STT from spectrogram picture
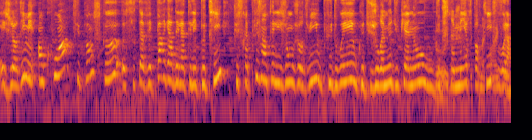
Et je leur dis, mais en quoi tu penses que euh, si t'avais pas regardé la télé petit, tu serais plus intelligent aujourd'hui ou plus doué ou que tu jouerais mieux du piano ou que Oui, tu serais meilleur sportif ou voilà.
